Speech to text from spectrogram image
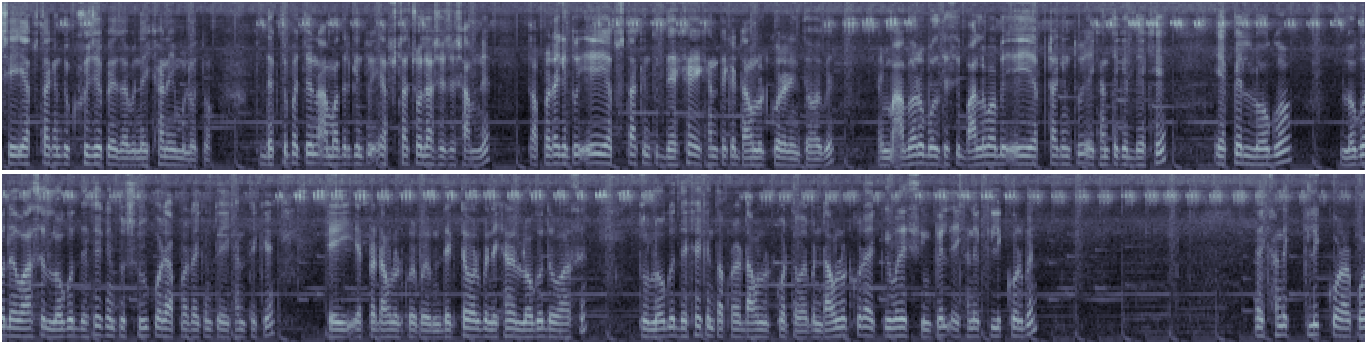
সেই অ্যাপসটা কিন্তু খুঁজে পেয়ে যাবেন এখানেই মূলত। তো দেখতে পাচ্ছেন আমাদের কিন্তু অ্যাপসটা চলে আসেছে সামনে। তো আপনারা কিন্তু এই অ্যাপসটা কিন্তু দেখে এখান থেকে ডাউনলোড করে নিতে হবে। আমি আবারও বলতেছি, ভালোভাবে এই অ্যাপটা কিন্তু এখান থেকে দেখে, অ্যাপের লোগো লোগো দেওয়া আছে লোগো দেখে কিন্তু শুরু করে আপনারা কিন্তু এখান থেকে এই অ্যাপটা ডাউনলোড করে পারবেন। দেখতে পারবেন এখানে লোগো দেওয়া আছে। তো লোগো দেখে কিন্তু আপনারা ডাউনলোড করতে পারবেন। ডাউনলোড করে একেবারে সিম্পল এখানে ক্লিক করবেন। এখানে ক্লিক করার পর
